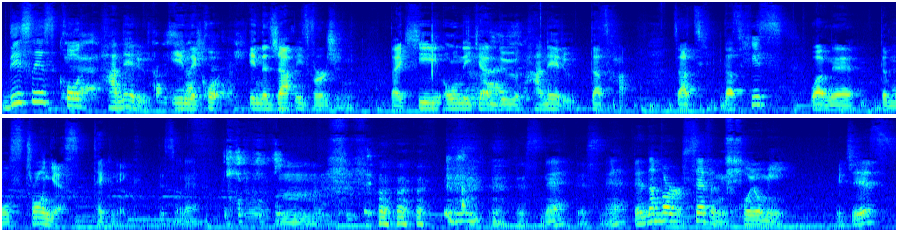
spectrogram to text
This is called Yeah. haneru Comes in the smash co- damage. in the Japanese version. Like he only can do Nice. haneru. That's ha- that's that's his one uh, the most strongest technique ですよね。うん。ですねですね。で number seven 暦 which is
